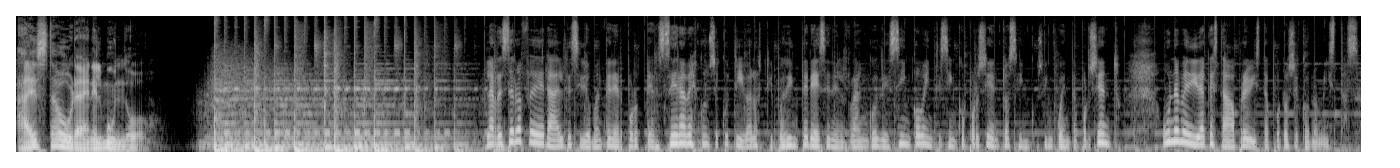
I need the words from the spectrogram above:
A esta hora en el mundo. La Reserva Federal decidió mantener por tercera vez consecutiva los tipos de interés en el rango de 5,25% a 5,50%, una medida que estaba prevista por los economistas.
